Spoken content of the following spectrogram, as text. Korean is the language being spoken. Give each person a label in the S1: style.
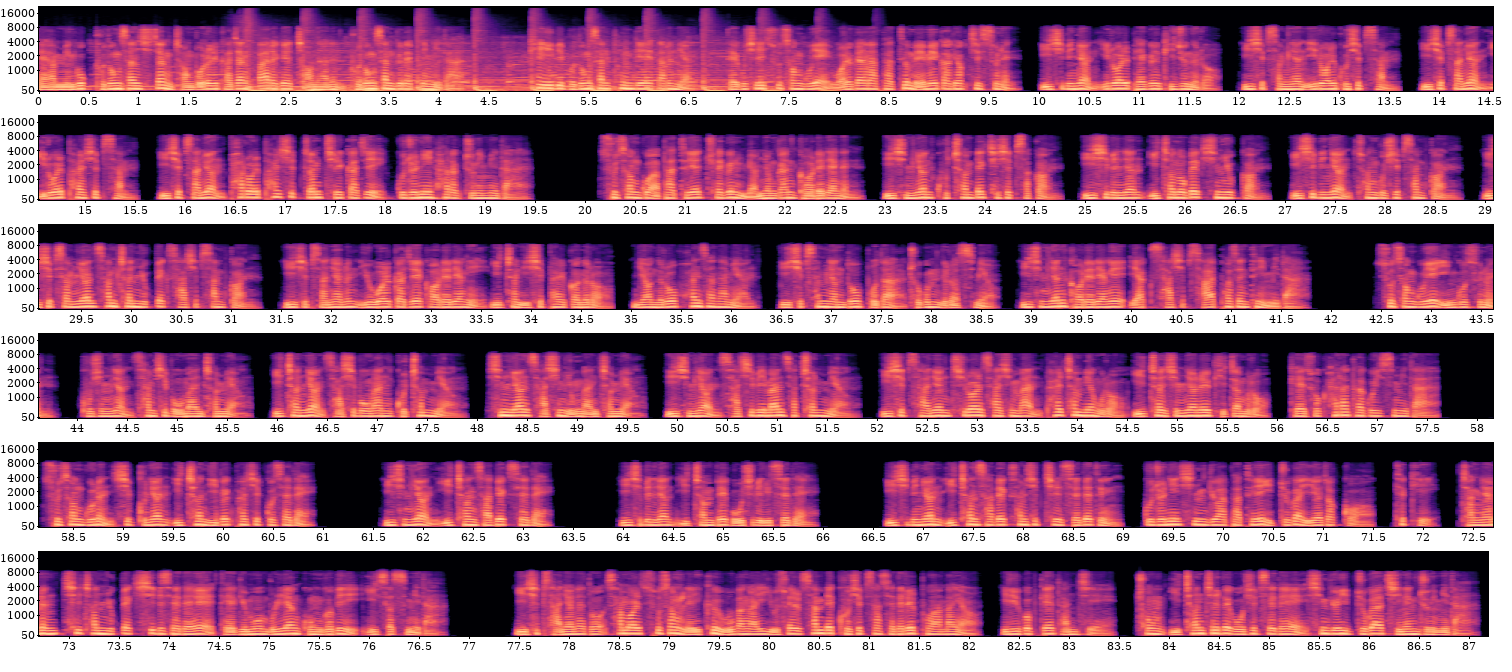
S1: 대한민국 부동산 시장 정보를 가장 빠르게 전하는 부동산 그래프입니다. KB 부동산 통계에 따르면 대구시 수성구의 월간 아파트 매매 가격 지수는 22년 1월 100을 기준으로 23년 1월 93, 24년 1월 83, 24년 8월 80.7까지 꾸준히 하락 중입니다. 수성구 아파트의 최근 몇 년간 거래량은 20년 9,174건, 21년 2,516건, 22년 1,093건, 23년 3,643건, 24년은 6월까지의 거래량이 2,028건으로 년으로 환산하면 23년도보다 조금 늘었으며 20년 거래량의 약 44%입니다. 수성구의 인구수는 90년 35만 1000명, 2000년 45만 9천명, 10년 46만 1000명, 20년 42만 4천명, 24년 7월 40만 8천명으로 2010년을 기점으로 계속 하락하고 있습니다. 수성구는 19년 2289세대, 20년 2400세대, 21년 2151세대, 22년 2437세대 등 꾸준히 신규 아파트의 입주가 이어졌고 특히 작년은 7612세대의 대규모 물량 공급이 있었습니다. 24년에도 3월 수성 레이크 우방아이 유셀 394세대를 포함하여 7개 단지 총 2750세대의 신규 입주가 진행 중입니다.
